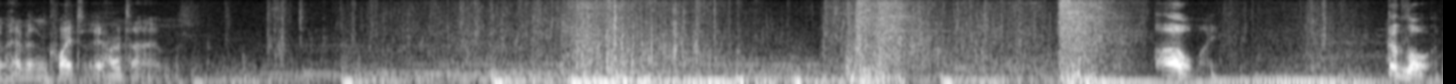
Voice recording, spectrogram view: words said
am having quite a hard time. Oh my. Good lord.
